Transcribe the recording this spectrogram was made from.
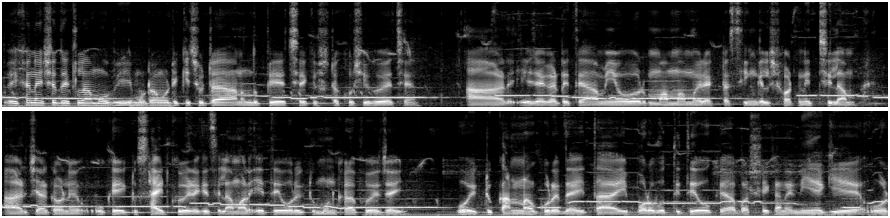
তো এখানে এসে দেখলাম অভি মোটামুটি কিছুটা আনন্দ পেয়েছে, কিছুটা খুশি হয়েছে। আর এই জায়গাটিতে আমি ওর মাম্মামের একটা সিঙ্গেল শট নিচ্ছিলাম। আর যার কারণে ওকে একটু সাইড করে রেখেছিলাম। আর এতে ওর একটু মন খারাপ হয়ে যায়। ও একটু কান্নাও করে দেয়, তাই পরবর্তীতে ওকে আবার সেখানে নিয়ে গিয়ে ওর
